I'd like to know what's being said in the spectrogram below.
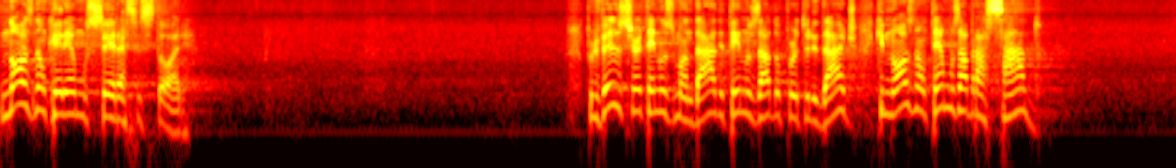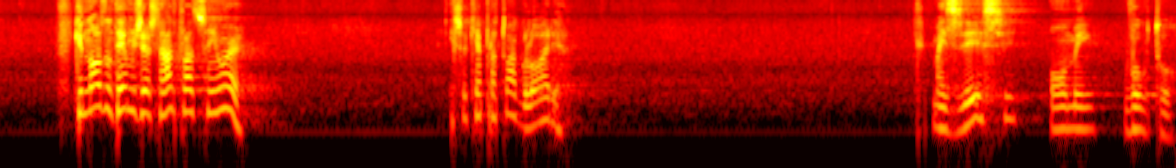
nós não queremos ser essa história. Por vezes o Senhor tem nos mandado e tem nos dado oportunidade que nós não temos abraçado, que nós não temos direcionado e falado: Senhor, isso aqui é para a tua glória. Mas esse homem voltou.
